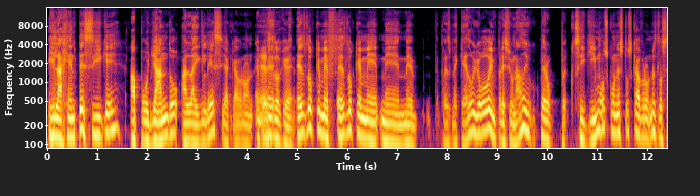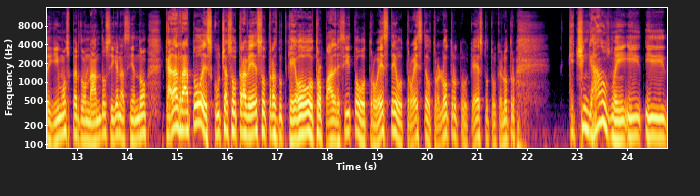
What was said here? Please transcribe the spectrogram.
y la gente sigue apoyando a la iglesia, cabrón. Em, Es eh, lo que- es lo que me, es lo que me, me, me- pues me quedo yo impresionado, pero, pe- seguimos con estos cabrones, los seguimos perdonando, siguen haciendo, cada rato escuchas otra vez, otras, que otro padrecito, otro este, otro este, otro el otro, otro que esto, otro que el otro. Qué chingados, güey. Y, y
